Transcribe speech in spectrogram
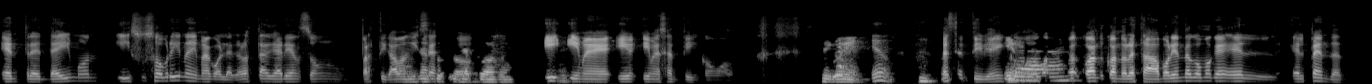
entre Damon y su sobrina y me acordé que los Targaryen son practicaban incesto y, y me, y, y me sentí incómodo. Me sentí bien incómodo. Cu- Cuando, cuando le estaba poniendo como que el, el pendant,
